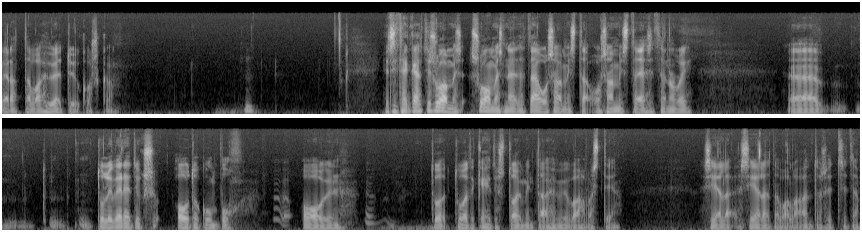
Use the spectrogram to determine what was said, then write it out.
verrattavaa hyötyä koskaan. Ja sitten hän käytti Suomessa, Suomessa näitä tätä osaamista, osaamista ja sitten oli, ää, tuli vedetyksi Outokumpu Oyn tuo, tuotekehitystoimintaa hyvin vahvasti ja siellä, siellä tavalla antoi sit sitä,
